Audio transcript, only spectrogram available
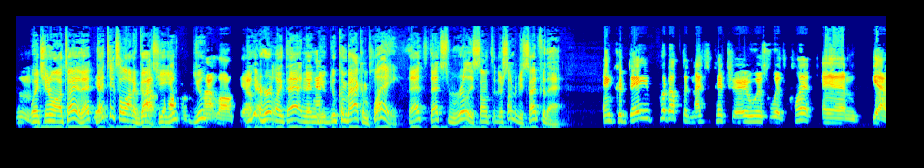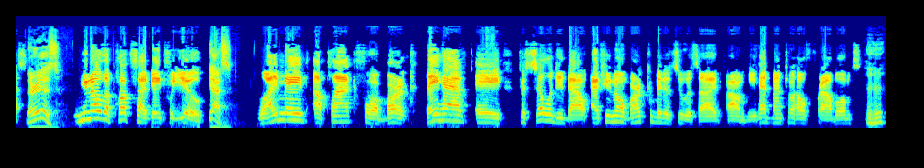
Hmm. Which you know, I'll tell you that that takes a lot of guts. You Not you long, you, not long. Yeah. you get hurt like that, and then And- you, you come back and play. That's that's really something. There's something to be said for that. And could Dave put up the next picture? It was with Clint, and yes, There is. you know the pucks I made for you. Yes. Well, I made a plaque for Mark. They have a facility now. As you know, Mark committed suicide. Um, he had mental health problems. Mhm.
